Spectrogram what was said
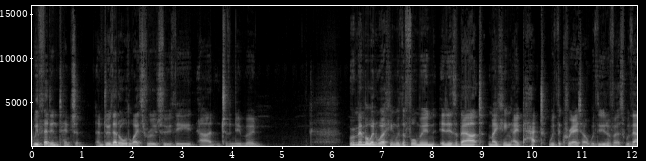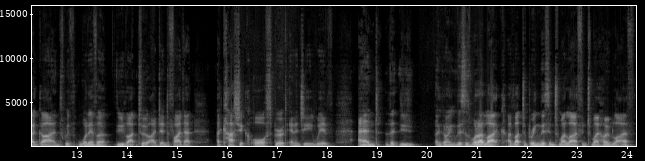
with that intention and do that all the way through to the uh, to the new moon. Remember when working with the full moon it is about making a pact with the creator with the universe with our guides with whatever you like to identify that akashic or spirit energy with. And that you are going this is what i like. I'd like to bring this into my life into my home life.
